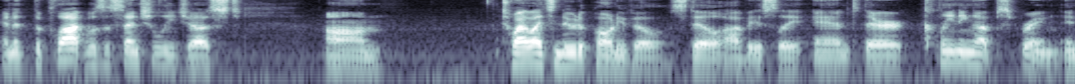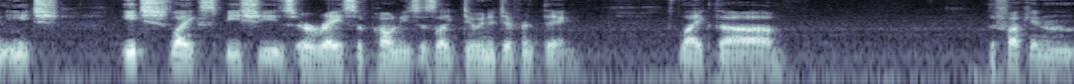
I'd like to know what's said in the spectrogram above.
And it, the plot was essentially just um, Twilight's new to Ponyville, still obviously, and they're cleaning up spring, and each each like species or race of ponies is like doing a different thing, like the the fucking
